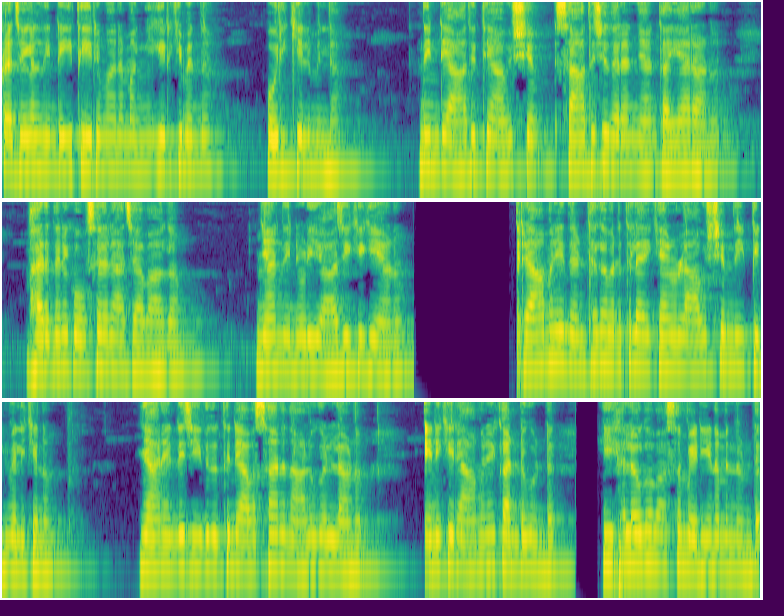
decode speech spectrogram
പ്രജകൾ നിന്റെ ഈ തീരുമാനം അംഗീകരിക്കുമെന്ന്? ഒരിക്കലുമില്ല. നിന്റെ ആദ്യത്തെ ആവശ്യം സാധിച്ചു തരാൻ ഞാൻ തയ്യാറാണ്. ഭരതന് കോസല രാജാവാകാം. ഞാൻ നിന്നോട് യാചിക്കുകയാണ്. രാമനെ ദണ്ഡകവനത്തിലയക്കാനുള്ള ആവശ്യം നീ പിൻവലിക്കണം. ഞാൻ എന്റെ ജീവിതത്തിന്റെ അവസാന നാളുകളിലാണ് എനിക്ക് രാമനെ കണ്ടുകൊണ്ട് ഇഹലോകവാസം വെടിയണമെന്നുണ്ട്.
